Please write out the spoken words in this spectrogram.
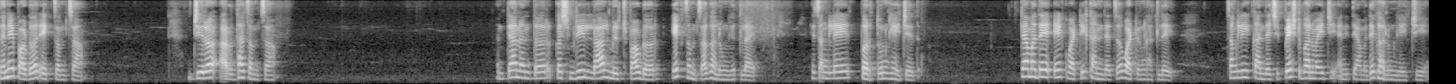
धने पावडर एक चमचा. जिरं अर्धा चमचा. आणि त्यानंतर कश्मीरी लाल मिरच पावडर एक चमचा घालून घेतला आहे हे चांगले परतून घ्यायचे आहेत त्यामध्ये एक वाटी कांद्याचं वाटण घातलं आहे चांगली कांद्याची पेस्ट बनवायची आणि त्यामध्ये घालून घ्यायची. आहे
